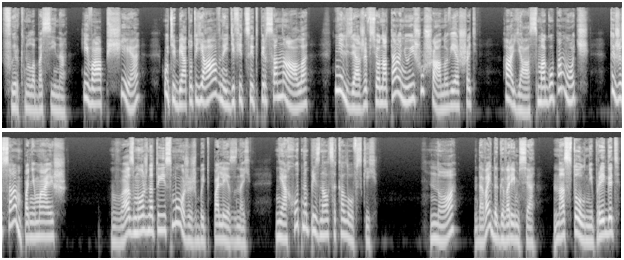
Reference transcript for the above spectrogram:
фыркнула Басина. И вообще, у тебя тут явный дефицит персонала. Нельзя же все на Таню и Шушану вешать. А я смогу помочь. Ты же сам понимаешь. Возможно, ты и сможешь быть полезной, неохотно признал Соколовский. Но давай договоримся. На стол не прыгать,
